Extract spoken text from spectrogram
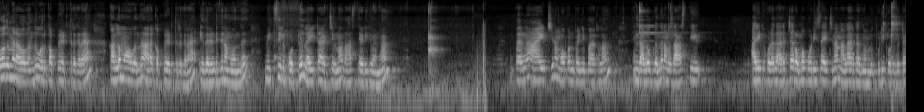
கோதுமை ரவை வந்து ஒரு கப்பு எடுத்துருக்கிறேன். கடல மாவு வந்து அரை கப்பு எடுத்துருக்கிறேன். இதை ரெண்டுத்தையும் நம்ம வந்து மிக்சியில் போட்டு லைட்டாக அடிச்சுக்கணும். ஜாஸ்தி அடிக்க வேணாம். பாருங்கள் ஆயிடுச்சு. நம்ம ஓப்பன் பண்ணி பார்க்கலாம். இந்த அளவுக்கு வந்து நம்ம ஜாஸ்தி அரைக்கக்கூடாது. அரைச்சா ரொம்ப பொடிசாயிடுச்சுன்னா நல்லா இருக்காது நம்மளுக்கு பிடி கொடுக்கிட்ட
